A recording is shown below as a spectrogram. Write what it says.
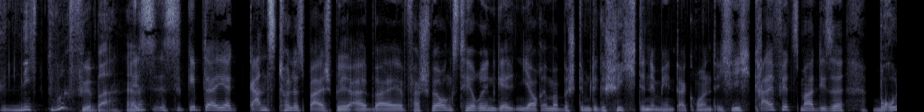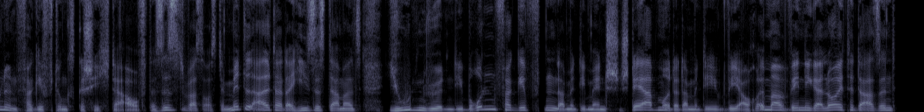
nicht durchführbar. Ja? Es, es gibt da ja ganz tolles Beispiel. Äh, bei Verschwörungstheorien gelten ja auch immer bestimmte Geschichten im Hintergrund. Ich, ich greife jetzt mal diese Brunnen Brunnenvergiftungsgeschichte auf. Das ist was aus dem Mittelalter. Da hieß es damals, Juden würden die Brunnen vergiften, damit die Menschen sterben oder damit die, wie auch immer, weniger Leute da sind.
